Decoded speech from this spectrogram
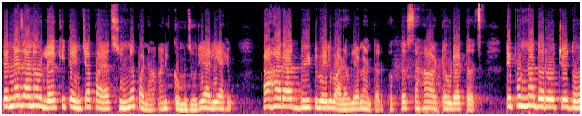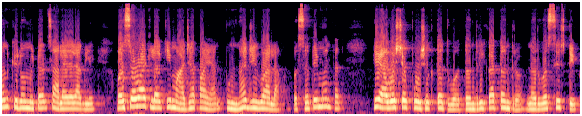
त्यांना जाणवलं की त्यांच्या पायात सुन्नपणा आणि कमजोरी आली आहे. आहारात बी ट्वेल्व वाढवल्यानंतर फक्त सहा आठवड्यातच ते पुन्हा दररोजचे दोन किलोमीटर चालायला लागले. असं वाटलं की माझ्या पायात पुन्हा जीव आला असं ते म्हणतात. हे आवश्यक पोषक तत्व तंत्रिका तंत्र नर्वस सिस्टीम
